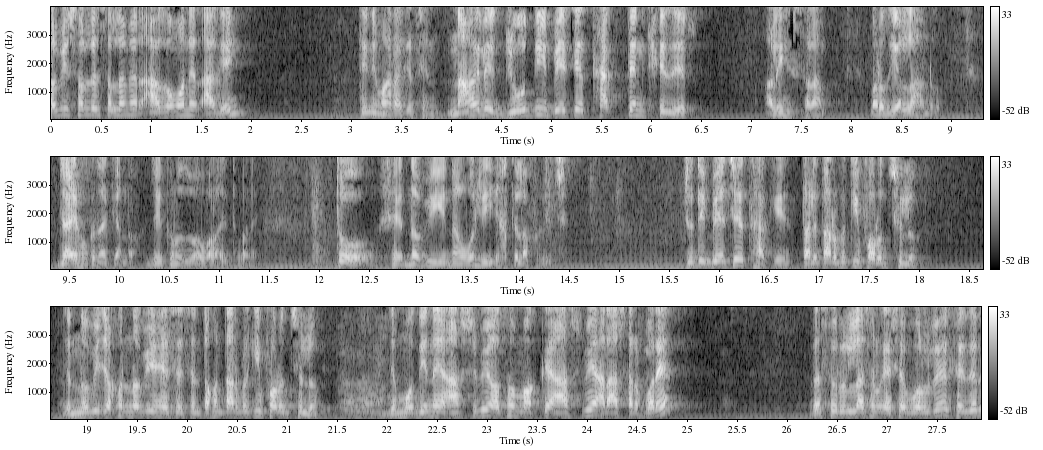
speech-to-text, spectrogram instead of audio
নবী সাল্লা সাল্লামের আগমনের আগেই তিনি মারা গেছেন। না হলে যদি বেঁচে থাকতেন খেজের আলি ইসালাম বারদি আল্লাহ যাই হোক না কেন, যে কোনো দোয়া বলা যেতে পারে। তো সে নবী না ওলি ইখতলাফ রয়েছে। যদি বেঁচে থাকে, তাহলে তার উপর কি ফরজ ছিল? নবী যখন নবী এসেছেন, তখন তার উপর কি ফরজ ছিল? যে মদিনায় আসবে অথবা মক্কে আসবে আর আসার পরে রসুল্লাহ এসে বলবে, খেজের,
